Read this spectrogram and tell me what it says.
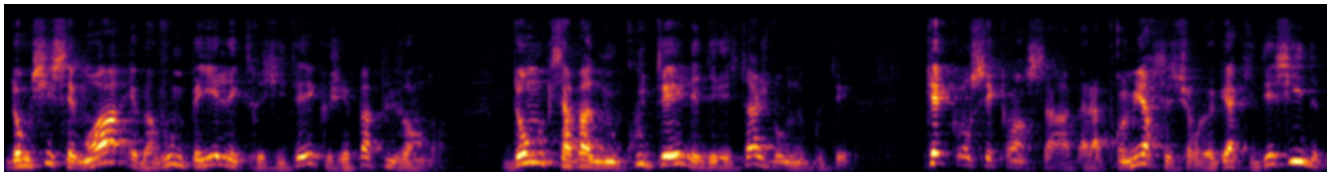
Donc si c'est moi, eh ben, vous me payez l'électricité que je n'ai pas pu vendre. Donc ça va nous coûter, les délestages vont nous coûter. Quelles conséquences ça ben, La première, c'est sur le gars qui décide.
